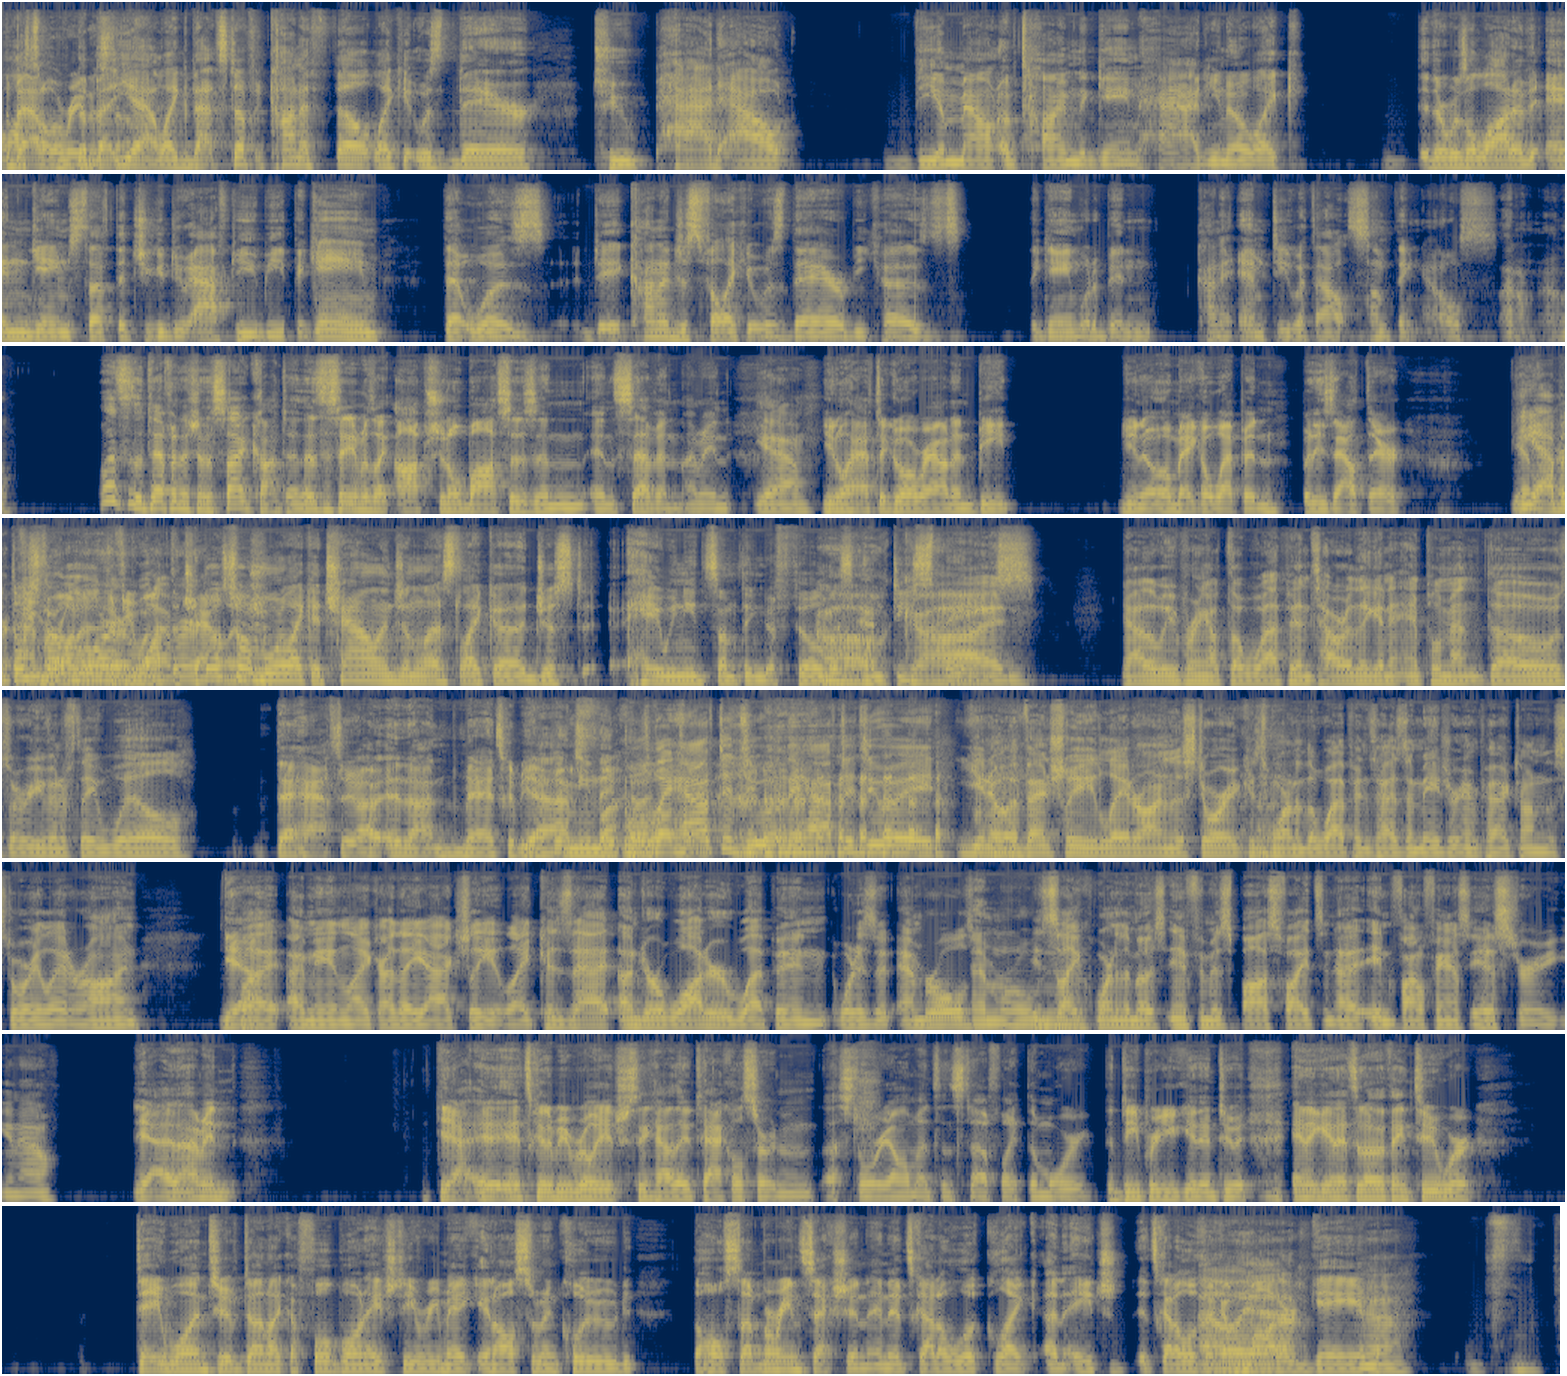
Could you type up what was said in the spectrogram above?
boss- battle arena ba- stuff. yeah, like that stuff it kind of felt like it was there to pad out the amount of time the game had. You know, like there was a lot of end game stuff that you could do after you beat the game that was it kind of just felt like it was there because the game would have been kind of empty without something else. I don't know. What's the definition of side content? That's the same as like optional bosses in in seven. I mean, yeah, you don't have to go around and beat, you know, Omega Weapon, but he's out there. Yep. Yeah, but those I'm felt more- if you want the challenge. Those felt more like a challenge and less like a just hey, we need something to fill this Oh, empty God. space. Now that we bring up the weapons, how are they going to implement those, or even if they will? They have to. I, and I, man, it's gonna be. Yeah, I mean, they fuck, put- that's Well, they have say. to do it. They have to do it, you know, eventually later on in the story because one of the weapons has a major impact on the story later on. Yeah, But I mean, like, are they actually like because that underwater weapon, what is it, Emerald? Emerald. It's yeah. like one of the most infamous boss fights in uh, in Final Fantasy history. You know, yeah. I mean, yeah, it, it's going to be really interesting how they tackle certain uh, story elements and stuff. Like the more, the deeper you get into it, and again, that's another thing too where day one to have done like a full blown HD remake and also include the whole submarine section, and it's got to look like an H. It's got to look like Oh, a yeah. modern game. yeah,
